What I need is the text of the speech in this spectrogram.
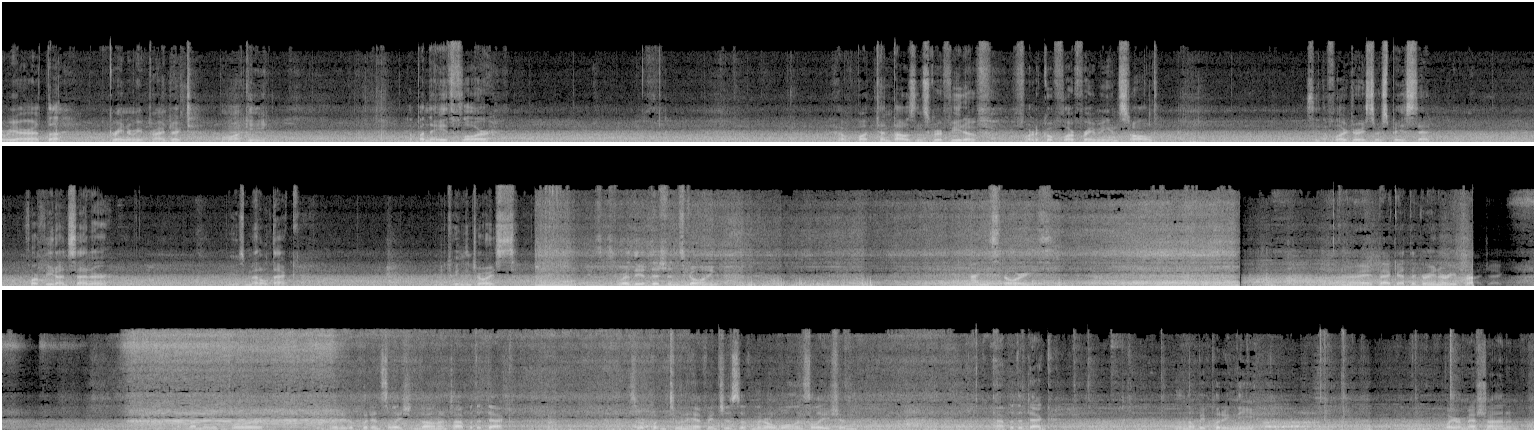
Here we are at the Grainery Project, Milwaukee, up on the eighth floor. Have about 10,000 square feet of Forteco floor framing installed. See the floor joists are spaced at 4 feet on center. Use metal deck between the joists. This is where the addition's going. Nine stories. Alright, back at the Grainery project. Up on the eighth floor, ready to put insulation down on top of the deck. So we're putting two and a half inches of mineral wool insulation top of the deck. And then they'll be putting the wire mesh on and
